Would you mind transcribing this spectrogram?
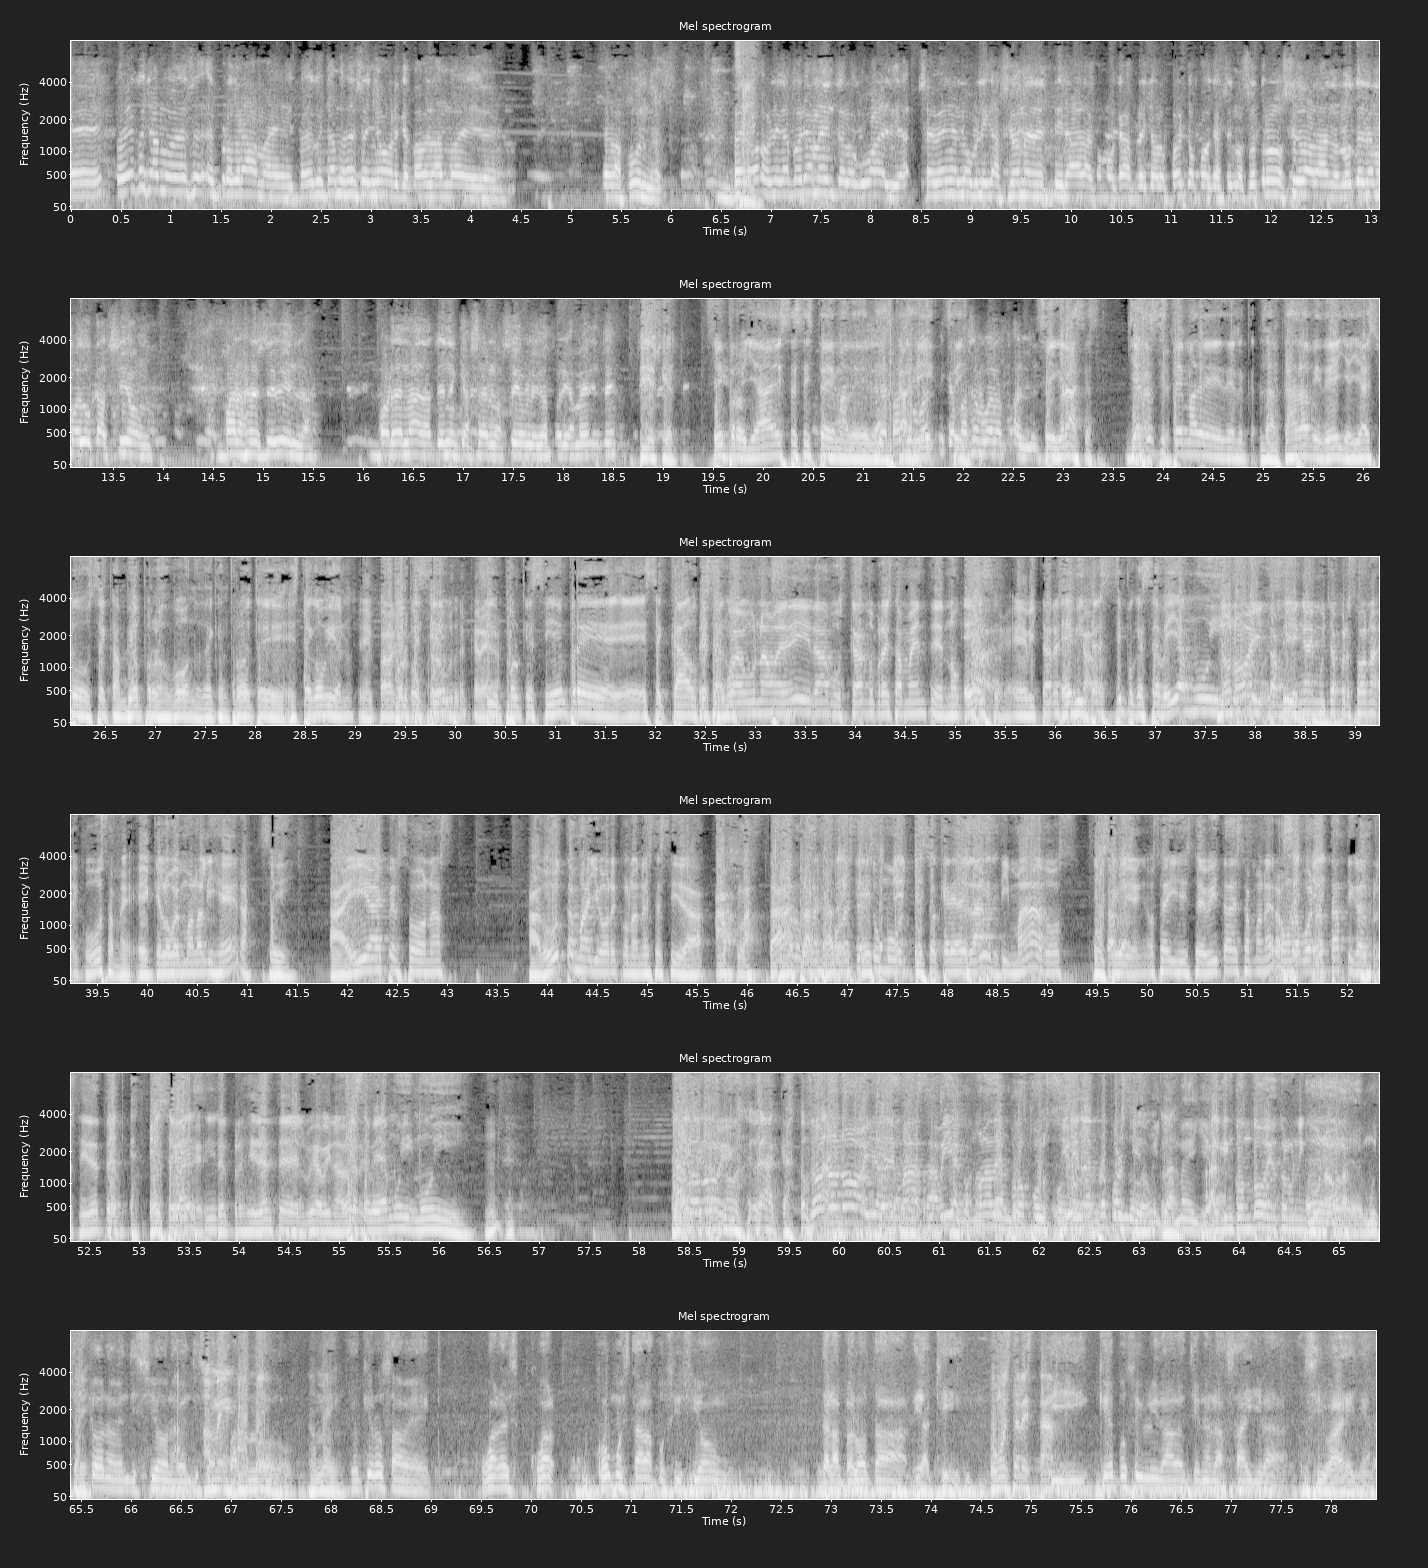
Eh, estoy escuchando ese, el programa y estoy escuchando a ese señor que está hablando ahí de, de las fundas. Pero obligatoriamente los guardias se ven en la obligación de tirarla como que a los puertos, porque si nosotros los ciudadanos no tenemos educación para recibirla ordenada, tienen que hacerlo así obligatoriamente. Sí, es cierto. Sí, pero ya ese sistema de Que las pasen, buen- caji- que sí. pasen buenas tardes. Sí, gracias. Ya ese sistema de, de la caja navideña, ya eso se cambió por los bonos de que entró este, este gobierno. para que porque que siempre, sí, porque siempre eh, ese caos Esa fue una medida buscando precisamente no Eso. evitar ese evitar, caos. sí, porque se veía muy. No, no, y sí. también hay muchas personas, escúchame, es que lo vemos a la ligera. Sí. Ahí hay personas adultas mayores con la necesidad, aplastados Aplastados, por ese eso- tumulto, eso quería decir. lastimados Eso también. O sea, y se evita de esa manera una buena eh, táctica del presidente, eso iba a eh, decir. del presidente Luis Abinader. que se veía muy, muy. No, no, no, y, no, y además había como una desproporción. Una desproporción, claro. Alguien con dos y otro con ninguna. Eh, muchachones, bendiciones, bendiciones Amén, para amén, todos. amén. Yo quiero saber cuál es, cuál, cómo está la posición de la pelota de aquí. ¿Cómo está el stand? Y qué posibilidades tienen las águilas cibaeñas.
